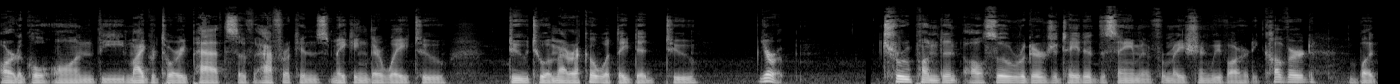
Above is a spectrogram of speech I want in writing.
article on the migratory paths of Africans making their way to do to America what they did to Europe. True Pundit also regurgitated the same information we've already covered, but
